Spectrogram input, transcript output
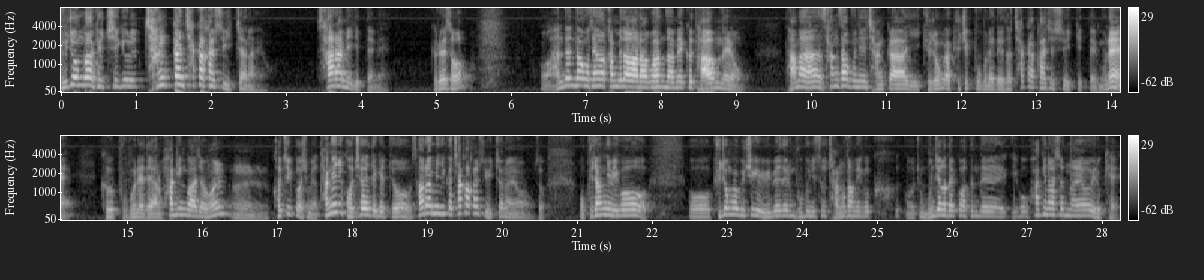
규정과 규칙을 잠깐 착각할 수 있잖아요. 사람이기 때문에. 그래서 어, 안 된다고 생각합니다라고 한 다음에 그 다음 내용. 다만 상사분이 잠깐 이 규정과 규칙 부분에 대해서 착각하실 수 있기 때문에 그 부분에 대한 확인 과정을 음, 거칠 것이며 당연히 거쳐야 되겠죠. 사람이니까 착각할 수 있잖아요. 그래서 뭐 부장님 이거 어, 규정과 규칙에 위배되는 부분이 있어 잘못하면 이거 크- 어, 좀 문제가 될 것 같은데 이거 확인하셨나요? 이렇게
